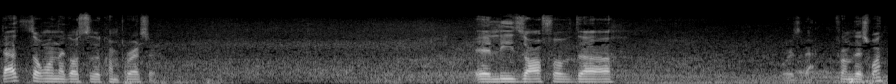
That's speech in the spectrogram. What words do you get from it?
That's the one that goes to the compressor. It leads off of the where is it at? From this one.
